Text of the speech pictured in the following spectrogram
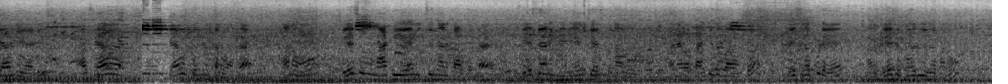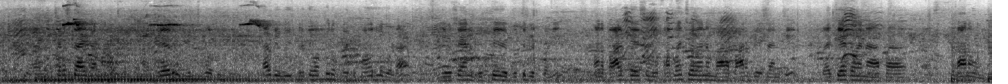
సేవ చేయాలి. ఆ సేవ సేవ పొందిన తర్వాత మనం దేశం నాకు ఏమి ఇచ్చిందని కాకుండా దేశానికి నేను ఏం చేస్తున్నాను అనే ఒక అంకిత భావంతో చేసినప్పుడే మన దేశ పౌరులుగా మనం చిరస్థాయిగా మనం పేరు గుర్తుపోతుంది. కాబట్టి ప్రతి ఒక్కరూ ప్రతి పౌరులు కూడా ఈ విషయాన్ని గుర్తు గుర్తుపెట్టుకొని మన భారతదేశంలో ప్రపంచంలోనే మన భారతదేశానికి ప్రత్యేకమైన ప- స్థానం ఉంది.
